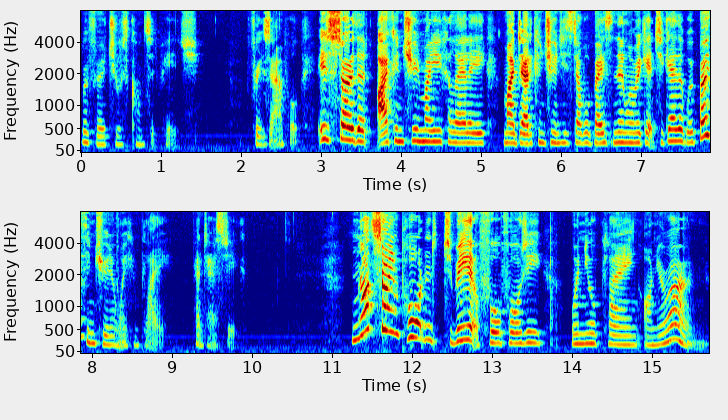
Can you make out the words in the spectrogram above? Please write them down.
referred to as concert pitch. For example, is so that I can tune my ukulele, my dad can tune his double bass, and then when we get together, we're both in tune and we can play. Fantastic. Not so important to be at 440 when you're playing on your own.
